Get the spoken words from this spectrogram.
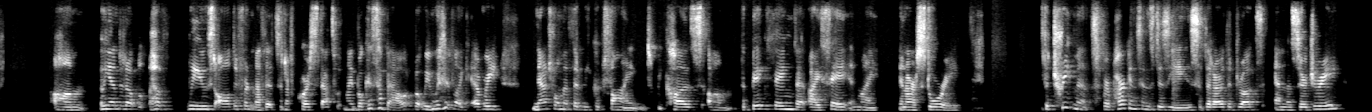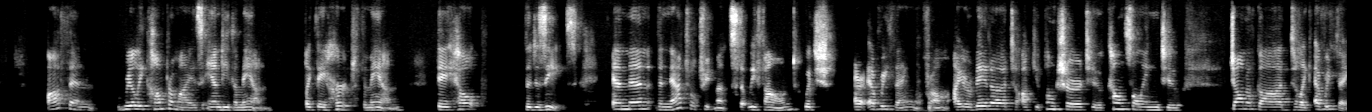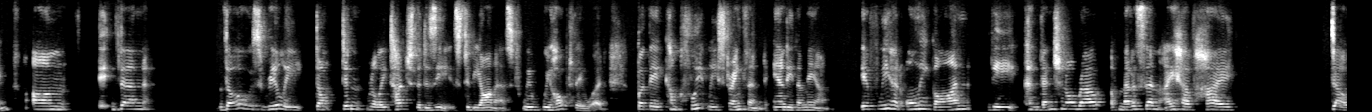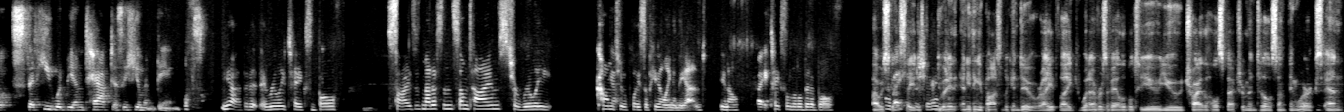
um, we ended up have we used all different methods and of course that's what my book is about but we did like every natural method we could find because um, the big thing that i say in my in our story the treatments for parkinson's disease that are the drugs and the surgery often really compromise Andy the man. Like they hurt the man, they help the disease. And then the natural treatments that we found, which are everything from Ayurveda to acupuncture to counseling to John of God to like everything, um, then those really don't didn't really touch the disease. To be honest, we we hoped they would, but they completely strengthened Andy the man. If we had only gone the conventional route of medicine, I have high doubts that he would be intact as a human being. Yeah, that it, it really takes both sides of medicine sometimes to really come yeah. to a place of healing in the end. You know, right. it takes a little bit of both. I was going to say, you just do any, anything you possibly can do, right? Like whatever's available to you, you try the whole spectrum until something works. Mm-hmm. And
